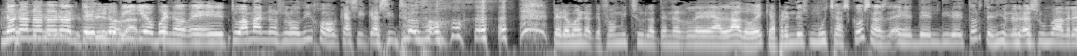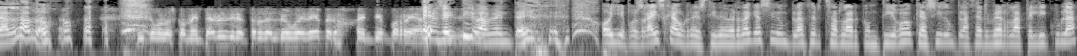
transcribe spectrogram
No, no, no, no, no te, lo vi yo. Bueno, eh, tu ama nos lo dijo casi, casi todo. pero bueno, que fue muy chulo tenerle al lado, ¿eh? Que aprendes muchas cosas eh, del director teniéndole a su madre al lado. sí, como los comentarios del director del DVD, pero en tiempo real. Efectivamente. Oye, pues Gaiska Urresti, de verdad que ha sido un placer charlar contigo, que ha sido un placer ver la película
